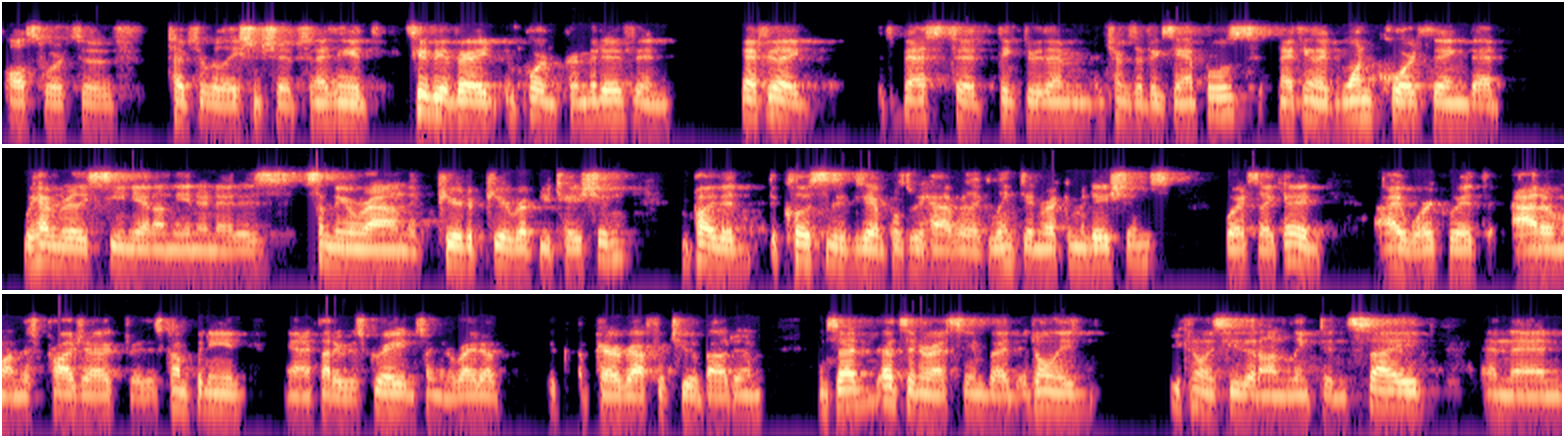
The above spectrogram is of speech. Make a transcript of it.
all sorts of types of relationships. And I think it's, it's going to be a very important primitive. And yeah, I feel like it's best to think through them in terms of examples. And I think like one core thing that we haven't really seen yet on the internet is something around like peer-to-peer reputation. And probably the, the closest examples we have are like LinkedIn recommendations, where it's like, hey, I worked with Adam on this project or this company, and I thought he was great, and so I'm going to write up a paragraph or two about him. And so that, that's interesting, but it only you can only see that on LinkedIn site, and then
